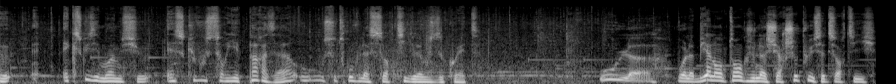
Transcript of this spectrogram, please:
Euh, excusez-moi monsieur, est-ce que vous sauriez par hasard où se trouve la sortie de la housse de couette? Oula, voilà bien longtemps que je ne la cherche plus cette sortie.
